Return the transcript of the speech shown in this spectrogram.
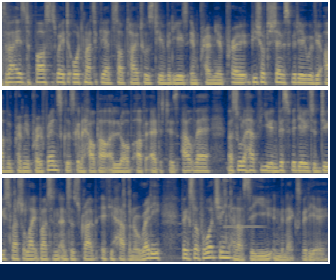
So that is the fastest way to automatically add subtitles to your videos in Premiere Pro. Be sure to share this video with your other Premiere Pro friends because it's going to help out a lot of other editors out there. That's all I have for you in this video, so do smash the like button and subscribe if you haven't already. Thanks a lot for watching, and I'll see you in the next video.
